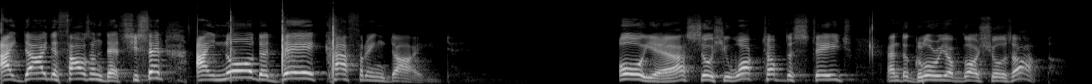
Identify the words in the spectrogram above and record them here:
I died a thousand deaths. She said, I know the day Kathryn died. Oh, yeah. So she walked up the stage and the glory of God shows up.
